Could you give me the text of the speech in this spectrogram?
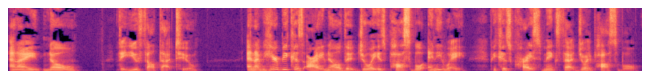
And I know that you felt that too. And I'm here because I know that joy is possible anyway, because Christ makes that joy possible.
